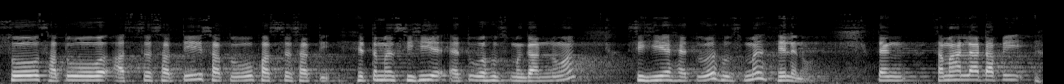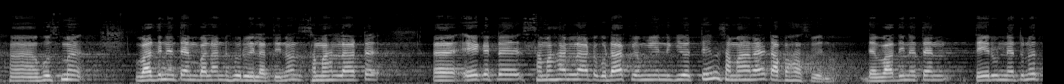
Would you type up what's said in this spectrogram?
සෝ සතුවෝව අස්ස සති සතුවෝ පස්ස සති. හෙතම සිහිය ඇතුව හුස්ම ගන්නවා සිහිය හැතුව හුස්ම හෙලෙනවා. තැන් සමහල්ලාට අපි හුස්ම වදින තැම් බලන්න හුරු වෙලතින සමහල්ලාට ඒකට සමහරලාට ගොඩක් යොමියෙන් ගියොත්තෙම සමහරයට අපහස් වෙන. දැ වදින තැන් තේරුන් නැතුනත්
